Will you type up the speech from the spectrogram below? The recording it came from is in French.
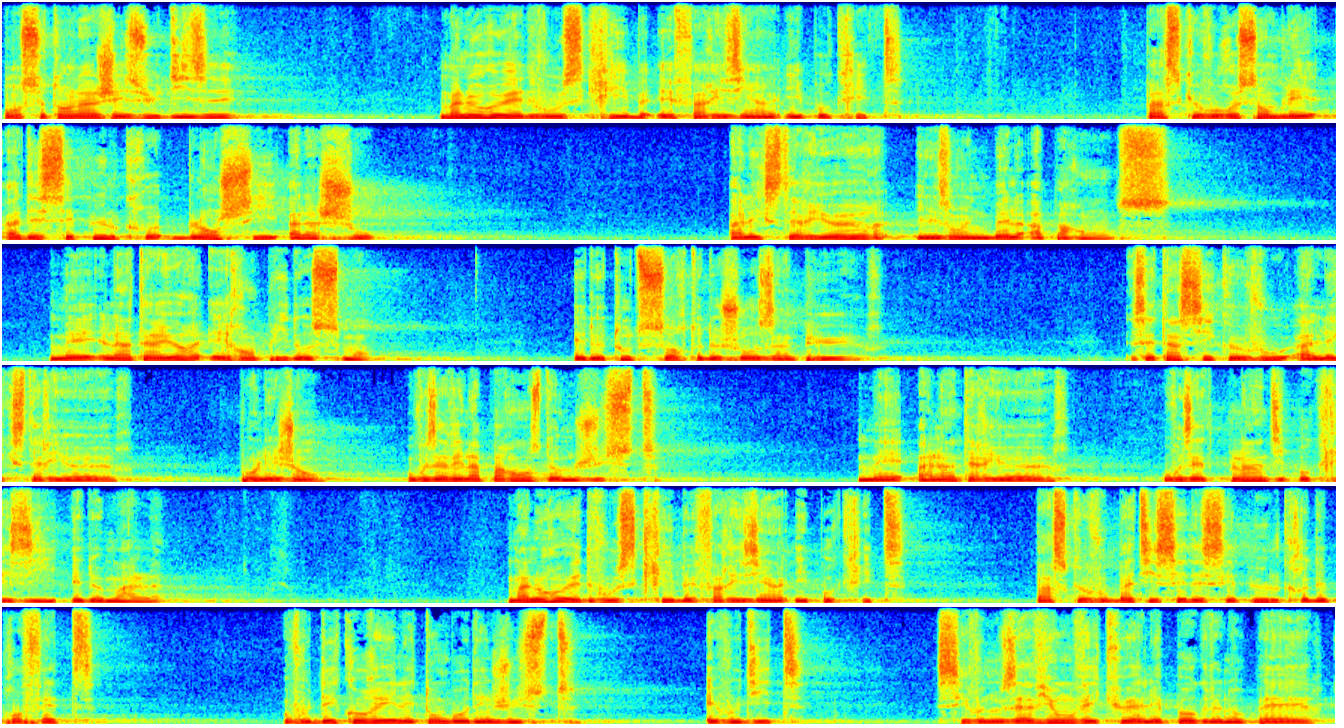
En ce temps-là, Jésus disait, Malheureux êtes-vous, scribes et pharisiens hypocrites, parce que vous ressemblez à des sépulcres blanchis à la chaux. À l'extérieur, ils ont une belle apparence, mais l'intérieur est rempli d'ossements et de toutes sortes de choses impures. C'est ainsi que vous, à l'extérieur, pour les gens, vous avez l'apparence d'homme juste, mais à l'intérieur, vous êtes plein d'hypocrisie et de mal. Malheureux êtes-vous, scribes et pharisiens hypocrites, parce que vous bâtissez des sépulcres des prophètes, vous décorez les tombeaux des justes, et vous dites, si vous nous avions vécu à l'époque de nos pères,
